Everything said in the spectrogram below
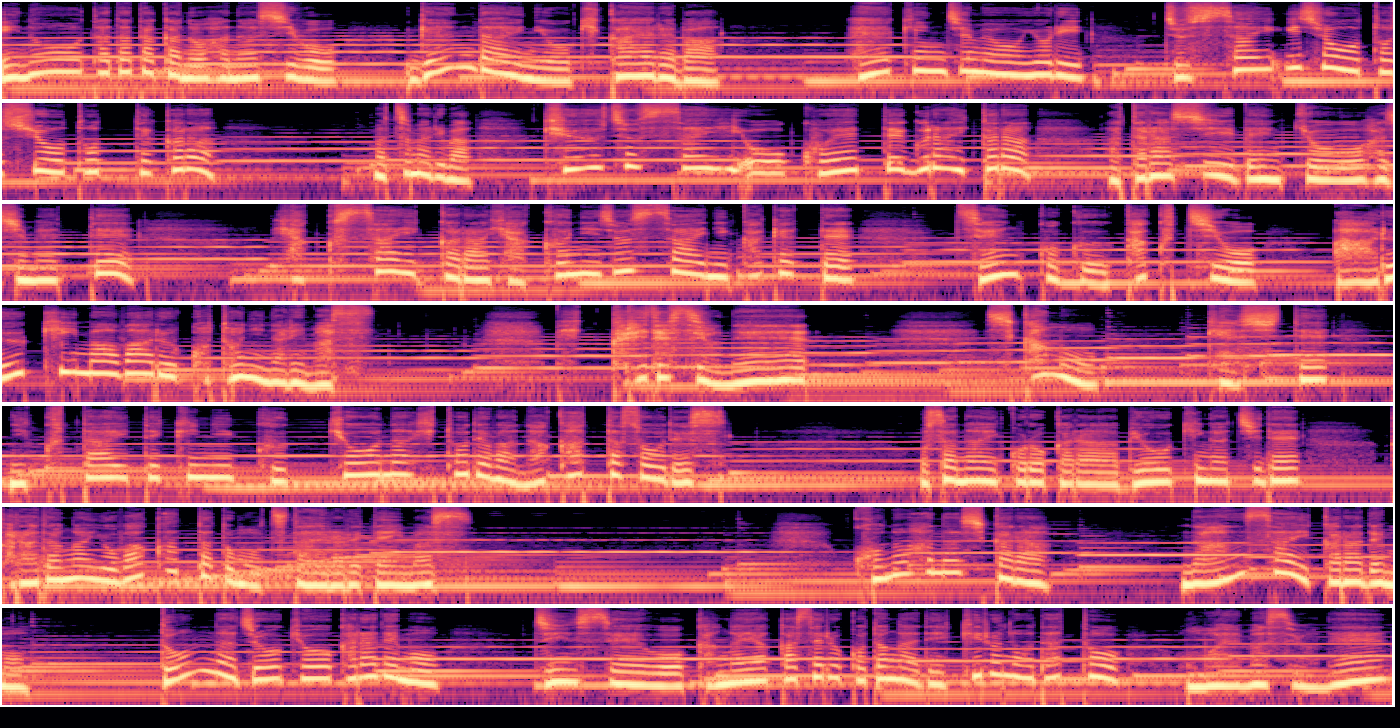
伊能忠敬の話を現代に置き換えれば平均寿命より10歳以上年を取ってからまあ、つまりは90歳を超えてぐらいから新しい勉強を始めて100歳から120歳にかけて全国各地を歩き回ることになります。びっくりですよね。しかも決して肉体的に屈強な人ではなかったそうです。幼い頃から病気がちで体が弱かったとも伝えられています。この話から何歳からでもどんな状況からでも人生を輝かせることができるのだと思えますよね、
